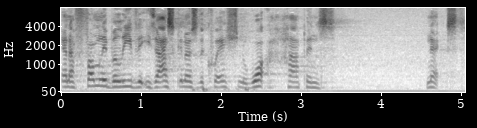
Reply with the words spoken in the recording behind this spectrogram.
And I firmly believe that He's asking us the question what happens next?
